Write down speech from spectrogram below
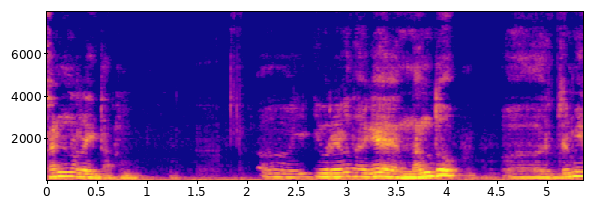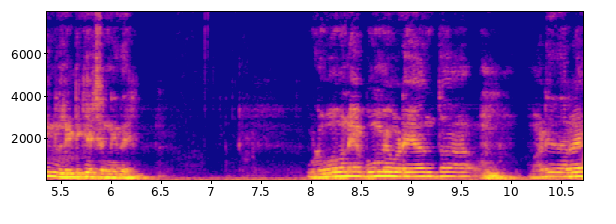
ಸಣ್ಣ ರೈತ. ಇವ್ರು ಹೇಳಿದಾಗೆ ನಂದು ಜಮೀನ್ ಲಿಟಿಗೇಷನ್ ಇದೆ. ಉಳುವವನೇ ಭೂಮಿ ಒಡೆಯ ಅಂತ ಮಾಡಿದ್ದಾರೆ.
